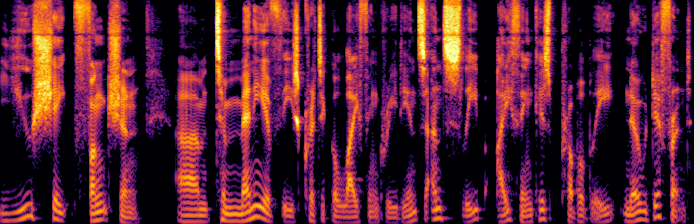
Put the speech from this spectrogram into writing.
U shaped function um, to many of these critical life ingredients, and sleep, I think, is probably no different.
